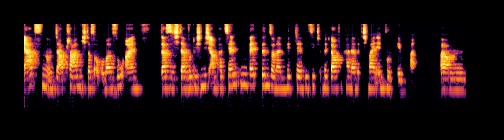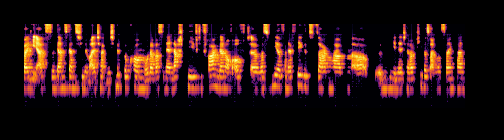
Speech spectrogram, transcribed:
Ärzten und da plane ich das auch immer so ein, dass ich da wirklich nicht am Patientenbett bin, sondern mit der Visite mitlaufen kann, damit ich meinen Input geben kann. Ähm, weil die Ärzte ganz, ganz viel im Alltag nicht mitbekommen oder was in der Nacht lief. Die fragen dann auch oft, äh, was wir von der Pflege zu sagen haben, äh, ob irgendwie in der Therapie was anderes sein kann.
